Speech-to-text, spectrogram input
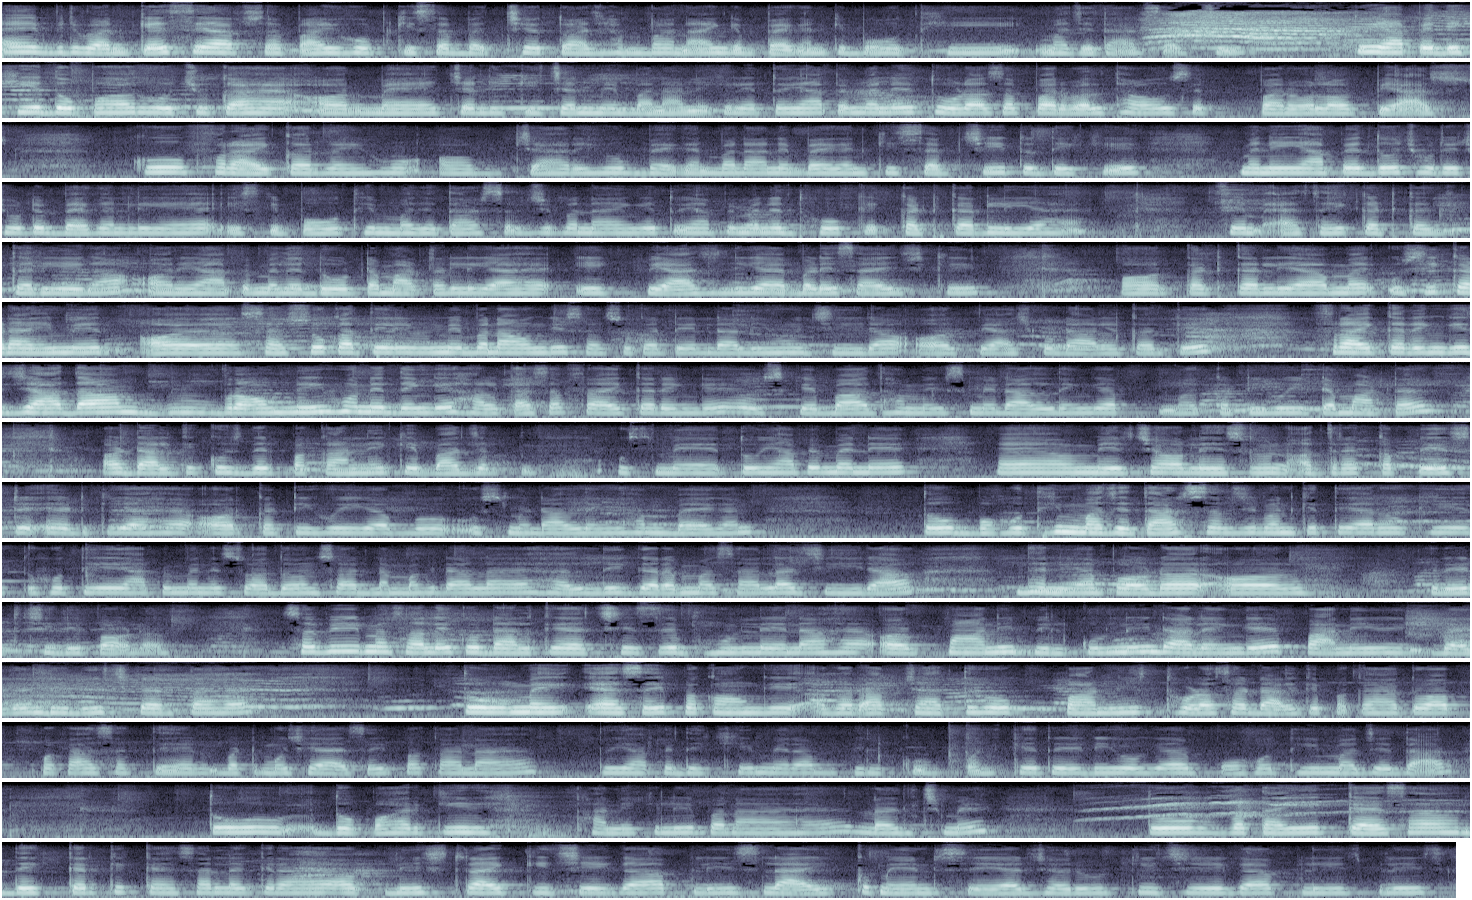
है एवरीवन, कैसे आप सब? आई होप कि सब अच्छे हो। तो आज हम बनाएँगे बैगन की बहुत ही मज़ेदार सब्ज़ी। तो यहाँ पे देखिए, दोपहर हो चुका है और मैं चली किचन में बनाने के लिए। तो यहाँ पे मैंने थोड़ा सा परवल था, उसे परवल और प्याज को फ्राई कर रही हूँ। और जा रही हूँ बैगन बनाने, बैगन की सब्ज़ी। तो देखिए, मैंने यहाँ पे दो छोटे छोटे बैगन लिए हैं। इसकी बहुत ही मज़ेदार सब्ज़ी बनाएँगे। तो यहाँ पे मैंने धो के कट कर लिया है। सेम ऐसे ही कट कर, करिएगा। और यहाँ पे मैंने दो टमाटर लिया है, एक प्याज लिया है बड़े साइज़ की और कट कर लिया मैं उसी कढ़ाई में, और सरसों का तेल में बनाऊँगी। सरसों का तेल डाली हूँ, जीरा और प्याज को डाल करके फ्राई करेंगे। ज़्यादा ब्राउन नहीं होने देंगे, हल्का सा फ्राई करेंगे। उसके बाद हम इसमें डाल देंगे कटी हुई टमाटर और डाल के कुछ देर पकाने के बाद जब उसमें। तो यहाँ पे मैंने मिर्चा और लहसुन, अदरक का पेस्ट ऐड किया है और कटी हुई अब उसमें डाल देंगे हम बैगन। तो बहुत ही मज़ेदार सब्ज़ी बन के तैयार होगी होती है। यहाँ पे मैंने स्वादानुसार नमक डाला है, हल्दी, गरम मसाला, जीरा, धनिया पाउडर और रेड चिली पाउडर। सभी मसाले को डाल के अच्छे से भून लेना है और पानी बिल्कुल नहीं डालेंगे। पानी बैगन रिलीज़ करता है। तो मैं ऐसे ही पकाऊँगी। अगर आप चाहते हो पानी थोड़ा सा डाल के पकाएँ तो आप पका सकते हैं बट मुझे ऐसे ही पकाना है। तो यहाँ पे देखिए, मेरा बिल्कुल बन के रेडी हो गया, बहुत ही मज़ेदार। तो दोपहर की खाने के लिए बनाया है लंच में। तो बताइए, कैसा, देख करके कैसा लग रहा है? और प्लीज़ ट्राई कीजिएगा प्लीज़ लाइक कमेंट शेयर ज़रूर कीजिएगा प्लीज़ प्लीज़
